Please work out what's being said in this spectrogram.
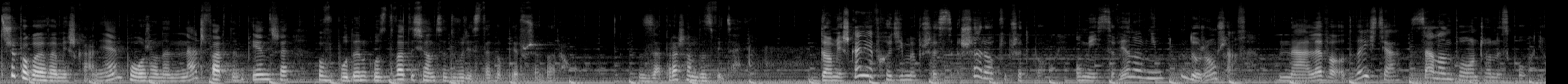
trzypokojowe mieszkanie położone na czwartym piętrze w budynku z 2021 roku. Zapraszam do zwiedzania. Do mieszkania wchodzimy przez szeroki przedpokój. Umiejscowiono w nim dużą szafę. Na lewo od wejścia salon połączony z kuchnią.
